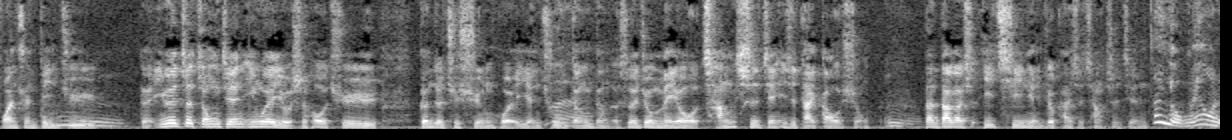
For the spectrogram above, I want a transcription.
完全定居。对，因为这中间因为有时候去跟着去巡回演出等等的，所以就没有长时间一直待高雄。嗯，但大概是一七年就开始长时间那有没有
